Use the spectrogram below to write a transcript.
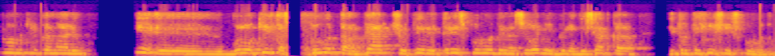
кілометрів каналів. І е, було кілька споруд, там 5, 4, 3 споруди. На сьогодні біля десятка гідротехнічних споруд.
